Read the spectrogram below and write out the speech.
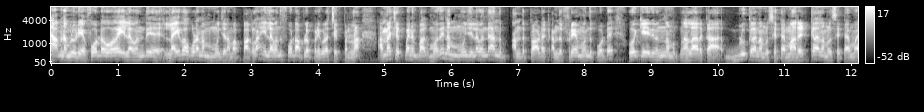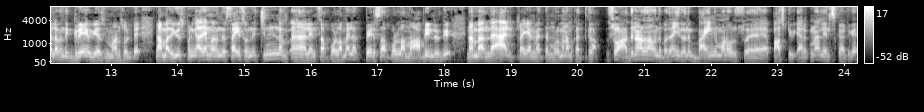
நாம் நம்மளுடைய ஃபோட்டோவோ இல்லை வந்து லைவாக கூட நம்ம மூஞ்சி நம்ம பார்க்கலாம். இல்லை வந்து ஃபோட்டோ அப்லோட் பண்ணி கூட செக் பண்ணலாம். அந்த மாதிரி செக் பண்ணி பார்க்கும்போது நம்ம மூஞ்சியில் வந்து அந்த அந்த ப்ராடக்ட் அந்த ஃப்ரேம் வந்து போட்டு ஓகே இது வந்து நமக்கு நல்லா இருக்கா? ப்ளூ கலர் நம்மளுக்கு செட் ஆகுமா? ரெட் கலர் நம்மளுக்கு செட் ஆகுமா? இல்லை வந்து கிரே வியஸ்மான்னு சொல்லிட்டு நம்ம அதை யூஸ் பண்ணி அதே மாதிரி வந்து சைஸ் வந்து சின்ன லென்ஸாக போடலாமா? இல்லை பெருசாக போடலாமா? அப்படின்றது நம்ம அந்த ஆட் ட்ரையன் மெத்தட் மூலமாக நம்ம கற்றுக்கலாம் ஸோ அதனால தான் வந்து பார்த்தீங்கன்னா இது வந்து பயங்கரமான ஒரு பாசிட்டிவ் யாருக்குன்னா லென்ஸ் கார்ட்டுக்கு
